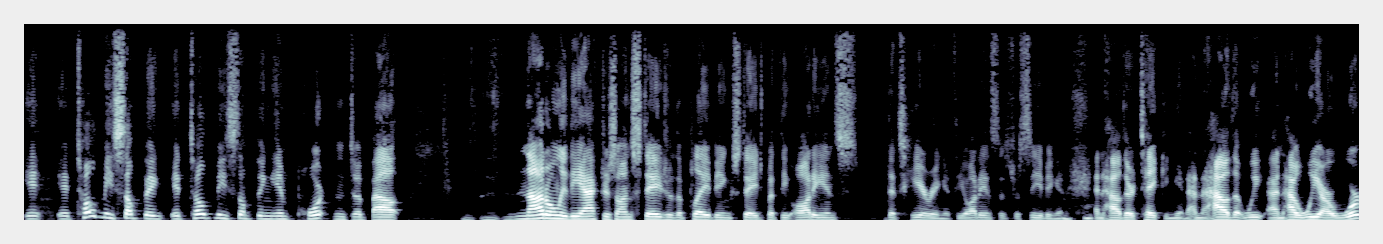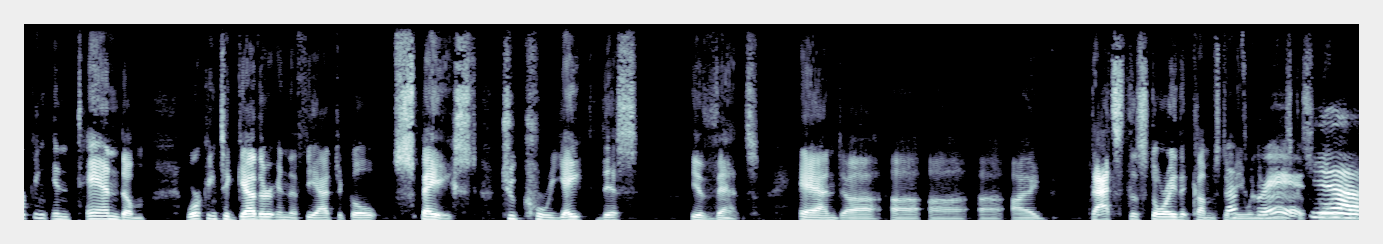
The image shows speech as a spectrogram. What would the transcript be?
it it told me something it told me something important about not only the actors on stage or the play being staged but the audience that's hearing it the audience that's receiving it mm-hmm. and how they're taking it and how that we and how we are working in tandem working together in the theatrical space to create this event and uh, uh, uh, uh, I that's the story that comes to that's me when great. you ask a story yeah.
